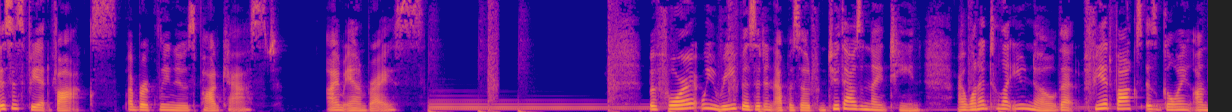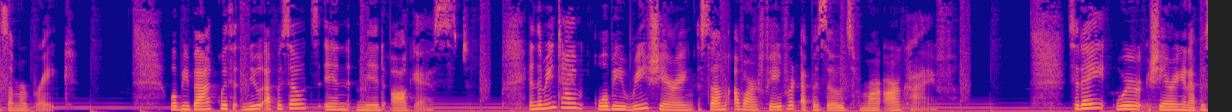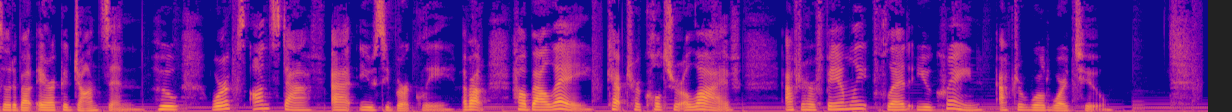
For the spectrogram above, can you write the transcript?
This is Fiat Vox, a Berkeley News podcast. I'm Anne Brice. Before we revisit an episode from 2019, I wanted to let you know that Fiat Vox is going on summer break. We'll be back with new episodes in mid August. In the meantime, we'll be resharing some of our favorite episodes from our archive. Today, we're sharing an episode about Erica Johnson, who works on staff at UC Berkeley, about how ballet kept her culture alive after her family fled Ukraine after World War II.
